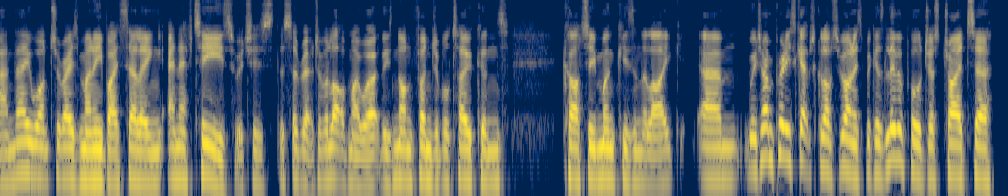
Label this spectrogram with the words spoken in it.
And they want to raise money by selling NFTs, which is the subject of a lot of my work. These non fungible tokens, cartoon monkeys, and the like. Um, which I'm pretty skeptical of, to be honest, because Liverpool just tried to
